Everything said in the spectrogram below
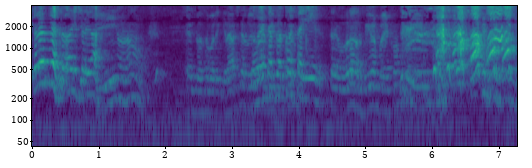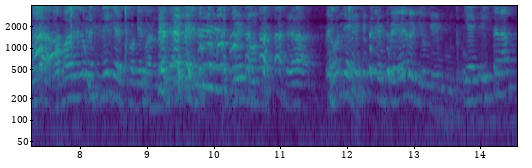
Tres veces lo he dicho ya. Sí, no, no. Entonces, pues, gracias Luis. Lo voy a por conseguir. Seguro. Sí, me puedes conseguir. Mira, vamos a darle un sneakers porque cuando haya ¿Dónde? En pr-game.com. ¿Y en Instagram?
